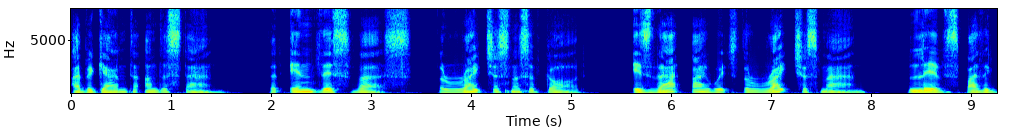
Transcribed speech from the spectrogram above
I began to understand that in this verse, the righteousness of God is that by which the righteous man lives by the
